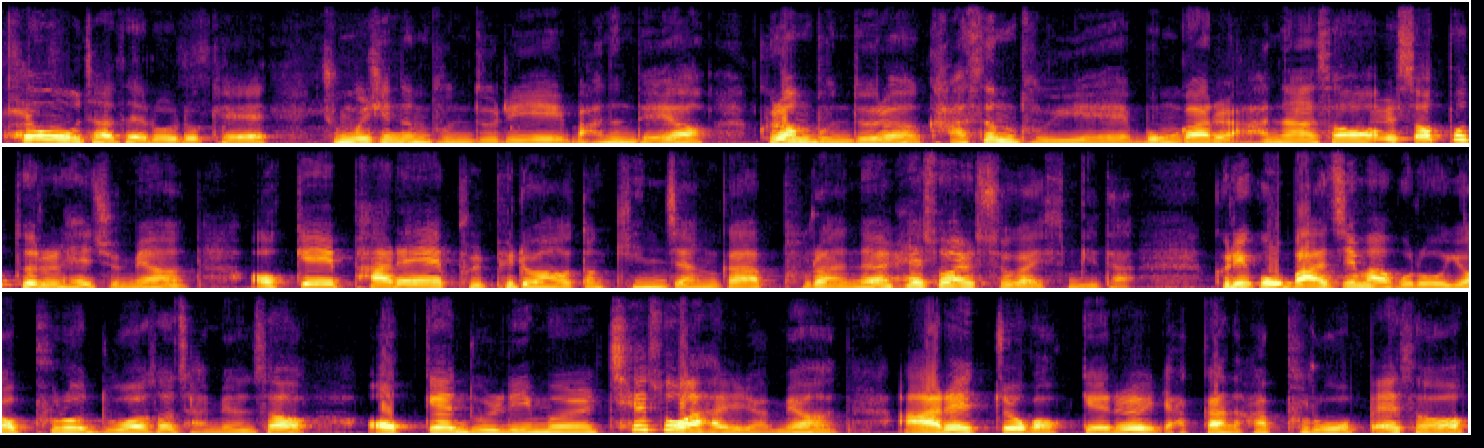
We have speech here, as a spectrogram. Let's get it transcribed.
태아 자세로 이렇게 주무시는 분들이 많은데요. 그런 분들은 가슴 부위에 뭔가를 안아서 support를 해주면 어깨, 팔에 불필요한 어떤 긴장과 불안을 해소할 수가 있습니다. 그리고 마지막으로 옆으로 누워서 자면서 어깨 눌림을 최소화하려면 아래쪽 어깨를 약간 앞으로 빼서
